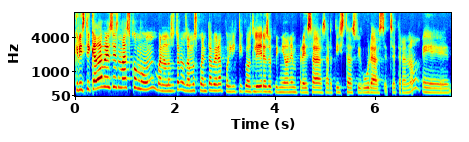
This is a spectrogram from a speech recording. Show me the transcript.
Cristi, cada vez es más común, bueno, nosotros nos damos cuenta ver a políticos, líderes de opinión, empresas, artistas, figuras, etcétera, ¿no? Eh,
